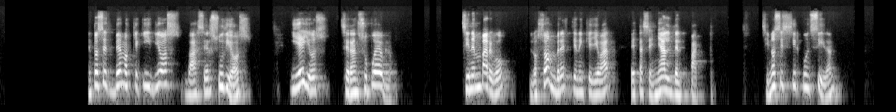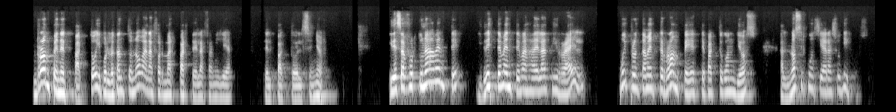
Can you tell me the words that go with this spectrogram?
Entonces vemos que aquí Dios va a ser su Dios y ellos serán su pueblo. Sin embargo, los hombres tienen que llevar esta señal del pacto. Si no se circuncidan, rompen el pacto y por lo tanto no van a formar parte de la familia del pacto del Señor. Y desafortunadamente, y tristemente más adelante Israel, muy prontamente rompe este pacto con Dios al no circuncidar a sus hijos.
